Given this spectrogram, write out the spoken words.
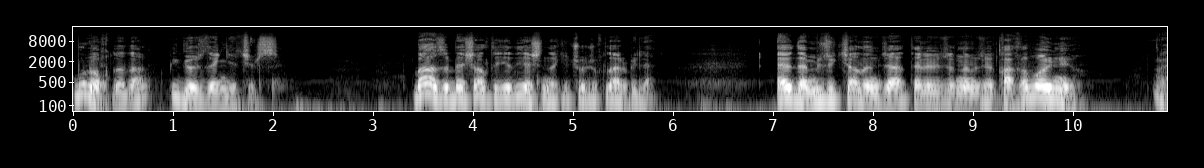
bu noktada bir gözden geçirsin. Bazı 5-6-7 yaşındaki çocuklar bile evde müzik çalınca televizyonda müzik kalkıp oynuyor. Evet.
